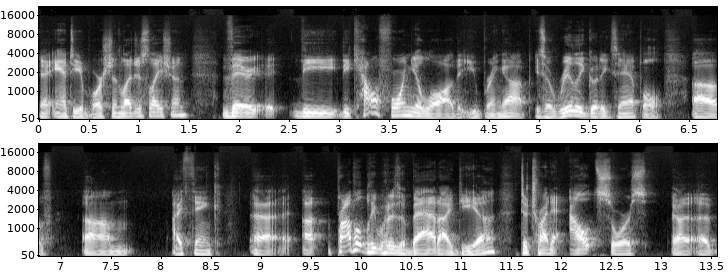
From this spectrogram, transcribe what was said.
anti-abortion legislation. There, the the California law that you bring up is a really good example of, um, I think. Uh, uh, probably what is a bad idea to try to outsource uh, uh,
